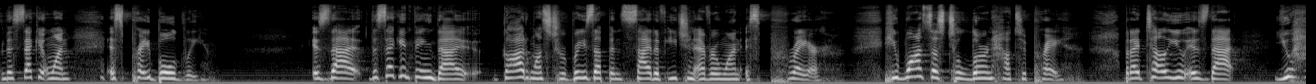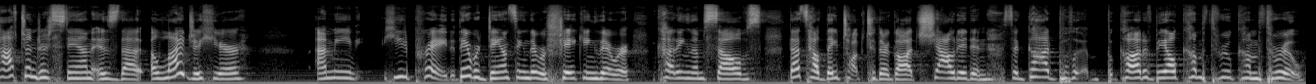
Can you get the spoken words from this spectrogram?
The second one is pray boldly. Is that the second thing that God wants to raise up inside of each and every one is prayer. He wants us to learn how to pray. But I tell you, is that you have to understand is that Elijah here, I mean, he prayed. They were dancing, they were shaking, they were cutting themselves. That's how they talked to their God, shouted and said, God, God of Baal, come through, come through.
